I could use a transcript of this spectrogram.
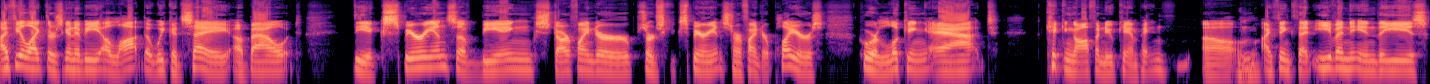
I feel like there's going to be a lot that we could say about the experience of being Starfinder, sort of experienced Starfinder players who are looking at kicking off a new campaign. Um, Mhm. I think that even in these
